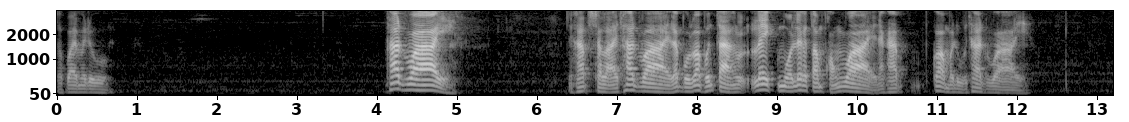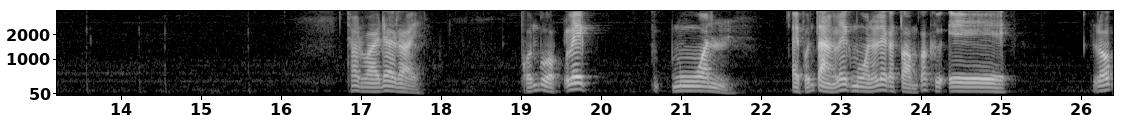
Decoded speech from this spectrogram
ต่อไปมาดูธาตุ y นะครับสลายธาตุ y แล้วบทว่าผลต่างเลขมวลเลขอะตอมของ y นะครับ ก็มาดูธาตุ y ธาตุ y ได้อะไรผลบวกเลขมวลไอ้ผลต่างเลขมวลและเลขอะตอมก็คือ a ลบ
